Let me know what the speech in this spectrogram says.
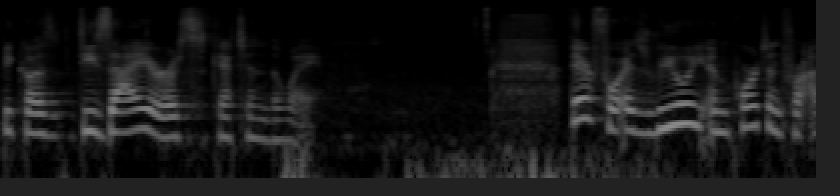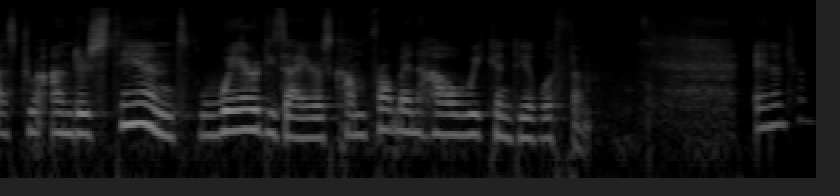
because desires get in the way. Therefore, it's really important for us to understand where desires come from and how we can deal with them. And in terms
